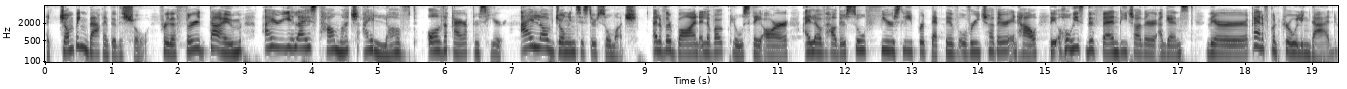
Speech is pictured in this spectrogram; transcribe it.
Like jumping back into the show for the third time, I realized how much I loved all the characters here. I love Jongin's sister so much. I love their bond. I love how close they are. I love how they're so fiercely protective over each other and how they always defend each other against their kind of controlling dad.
